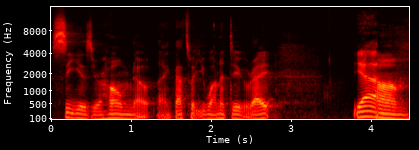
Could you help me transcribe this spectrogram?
C is your home note, like that's what you want to do, right? Yeah. Um,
